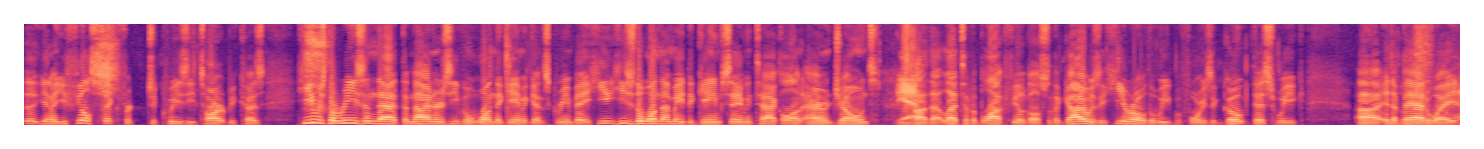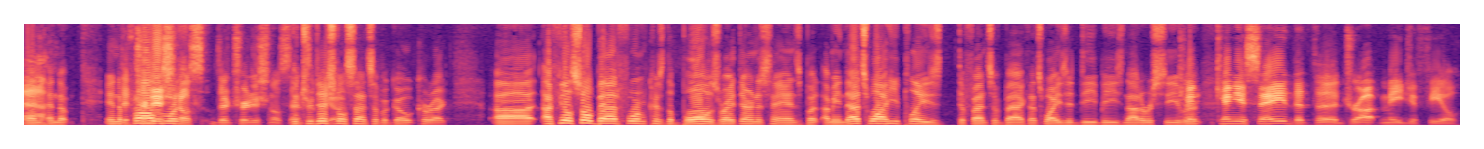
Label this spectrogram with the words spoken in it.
uh, you know you feel sick for Jaquiski Tartt because he was the reason that the Niners even won the game against Green Bay. He he's the one that made the game-saving tackle on Aaron Jones. Yeah. uh, that led to the block field goal. So the guy was a hero the week before. He's a goat this week, uh, in a bad way. yeah. And and the and the, The problem traditional, was the traditional sense. the of traditional goat. sense of a goat. Correct. Uh, I feel so bad for him because the ball is right there in his hands. But I mean, that's why he plays defensive back. That's why he's a DB. He's not a receiver. Can, can you say that the drop made you feel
